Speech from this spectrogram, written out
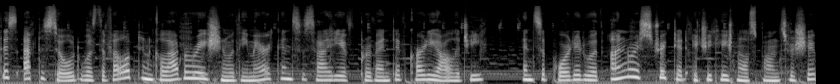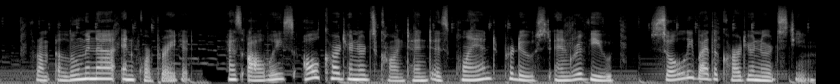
This episode was developed in collaboration with the American Society of Preventive Cardiology and supported with unrestricted educational sponsorship from Illumina Incorporated. As always, all Cardio Nerds content is planned, produced, and reviewed solely by the Cardio Nerds team.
